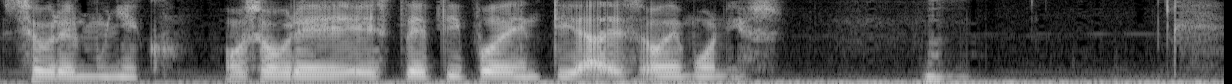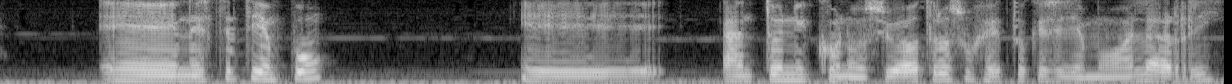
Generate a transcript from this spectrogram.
sobre el muñeco o sobre este tipo de entidades o demonios. En este tiempo, eh, Anthony conoció a otro sujeto que se llamaba Larry,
